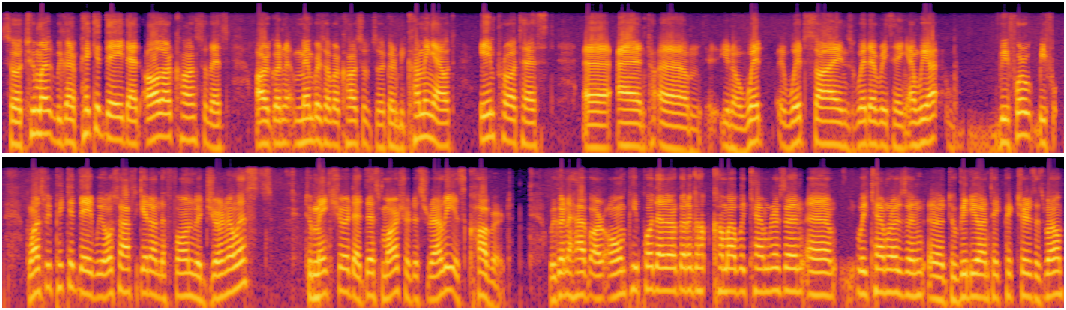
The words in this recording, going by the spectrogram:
So two months. We're going to pick a day that all our consulates are going to members of our consulates are going to be coming out in protest uh, and um, you know with with signs with everything and we are before before once we pick a date, we also have to get on the phone with journalists to make sure that this march or this rally is covered. We're going to have our own people that are going to come out with cameras and um, with cameras and uh, to video and take pictures as well.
